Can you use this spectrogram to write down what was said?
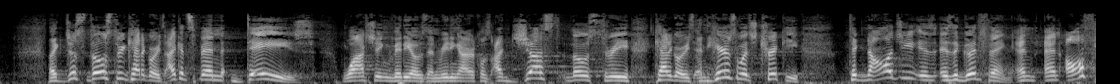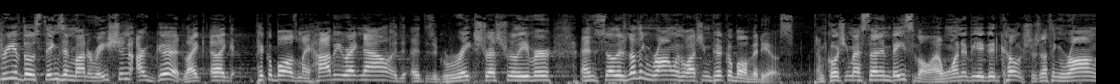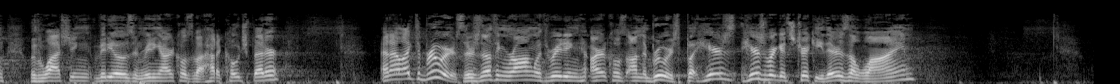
Like just those three categories, I could spend days watching videos and reading articles on just those three categories. And here's what's tricky. Technology is, is a good thing. And, and all three of those things in moderation are good. Like, like pickleball is my hobby right now. It, it's a great stress reliever. And so there's nothing wrong with watching pickleball videos. I'm coaching my son in baseball. I want to be a good coach. There's nothing wrong with watching videos and reading articles about how to coach better. And I like the Brewers. There's nothing wrong with reading articles on the Brewers. But here's, here's where it gets tricky. There's a line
